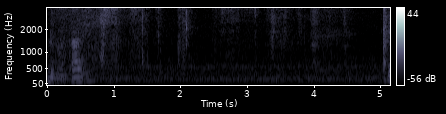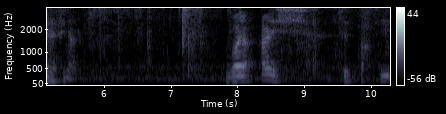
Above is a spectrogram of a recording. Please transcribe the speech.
le montage et la Voilà, allez, c'est parti.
